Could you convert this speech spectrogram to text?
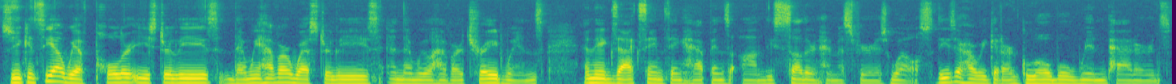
So you can see how we have polar easterlies, then we have our westerlies, and then we'll have our trade winds. And the exact same thing happens on the southern hemisphere as well. So these are how we get our global wind patterns.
